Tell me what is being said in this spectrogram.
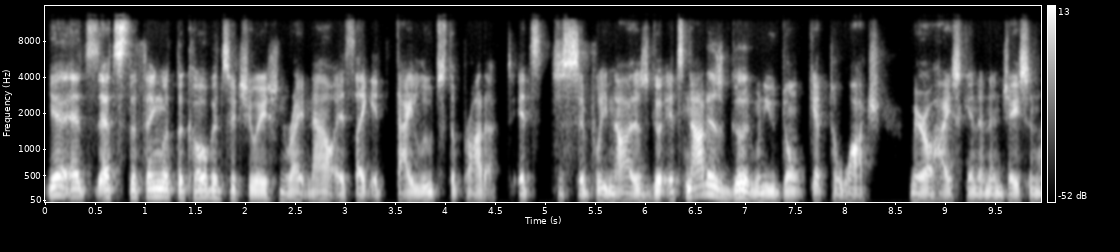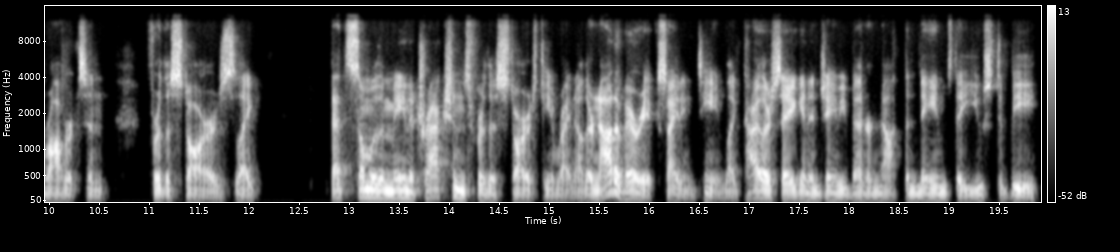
Yeah, it's that's the thing with the COVID situation right now. It's like it dilutes the product. It's just simply not as good. It's not as good when you don't get to watch Miro Heiskanen and then Jason Robertson for the Stars. Like that's some of the main attractions for the Stars team right now. They're not a very exciting team. Like Tyler Seguin and Jamie Benn are not the names they used to be.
